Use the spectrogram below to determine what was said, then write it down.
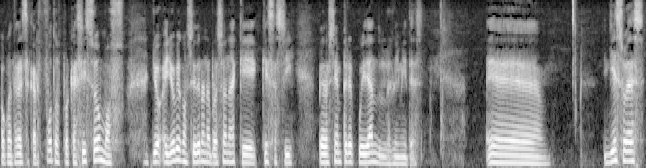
o con tal de sacar fotos, porque así somos. Yo, yo me considero una persona que, que es así, pero siempre cuidando los límites. Eh, y eso es,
